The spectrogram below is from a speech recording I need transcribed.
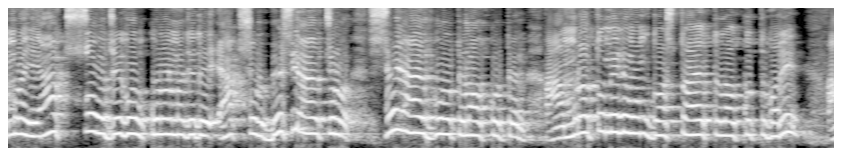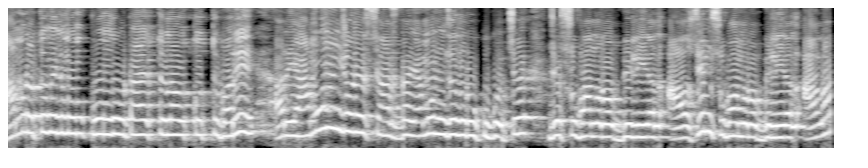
আমরা একশো যেগুলো কোরআন মাজিদে একশোর বেশি আয়াত ছিল, সেই আয়াতগুলো তেলাওয়াত করতেন। আমরা তো মিনিমাম দশটা আয়াত তেলাওয়াত করতে পারি, আমরা তো মিনিমাম পনেরোটা আয়াত তেলাওয়াত করতে পারি, আর এমন জনের সাজদা, এমন জনের রুকু করছে যে সুভান রব্বিলিয়াল আসিম সুভান রব্বিলিয়াল আলা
